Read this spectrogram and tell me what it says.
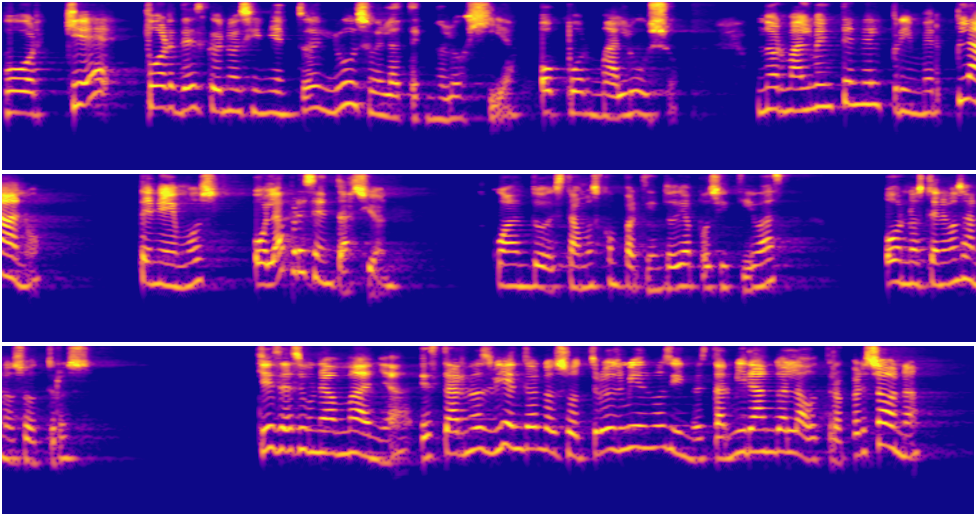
¿Por qué? Por desconocimiento del uso de la tecnología o por mal uso. Normalmente en el primer plano tenemos o la presentación, cuando estamos compartiendo diapositivas, o nos tenemos a nosotros, que esa es una maña, estarnos viendo a nosotros mismos y no estar mirando a la otra persona.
